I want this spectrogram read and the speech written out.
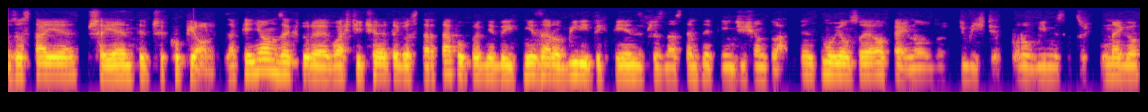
zostaje przejęty czy kupiony. Za pieniądze, które właściciele tego startupu pewnie by ich nie zarobili tych pieniędzy przez następne 50 lat. Więc mówią sobie, ok, no rzeczywiście, porobimy sobie coś innego,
